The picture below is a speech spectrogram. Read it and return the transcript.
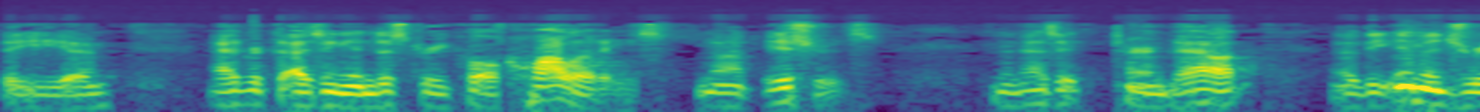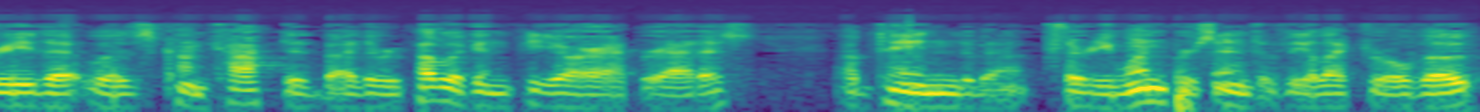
the uh, advertising industry call qualities, not issues. And as it turned out, uh, the imagery that was concocted by the Republican PR apparatus obtained about 31% of the electoral vote,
